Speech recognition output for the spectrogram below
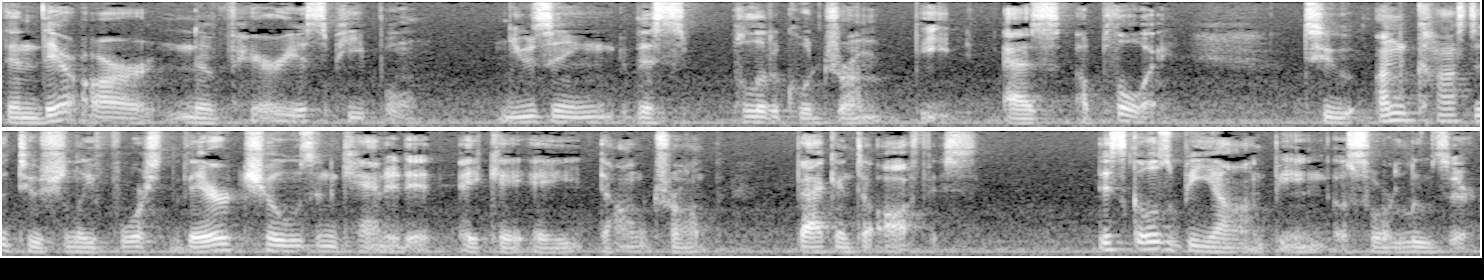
then there are nefarious people using this political drumbeat as a ploy to unconstitutionally force their chosen candidate, aka Donald Trump, back into office. This goes beyond being a sore loser.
